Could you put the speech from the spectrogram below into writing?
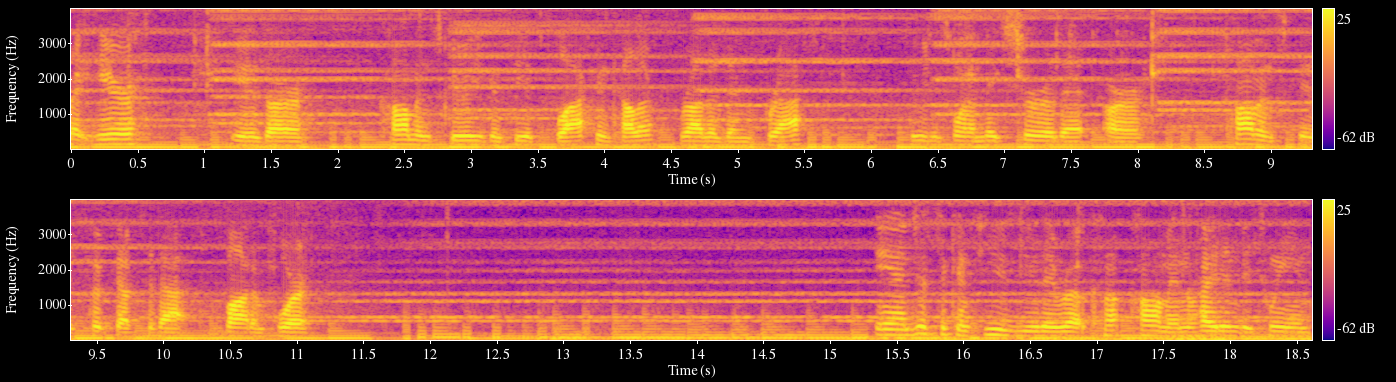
Right here is our common screw. You can see it's black in color rather than brass. So we just want to make sure that our common is hooked up to that bottom port And just to confuse you, they wrote common right in between.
